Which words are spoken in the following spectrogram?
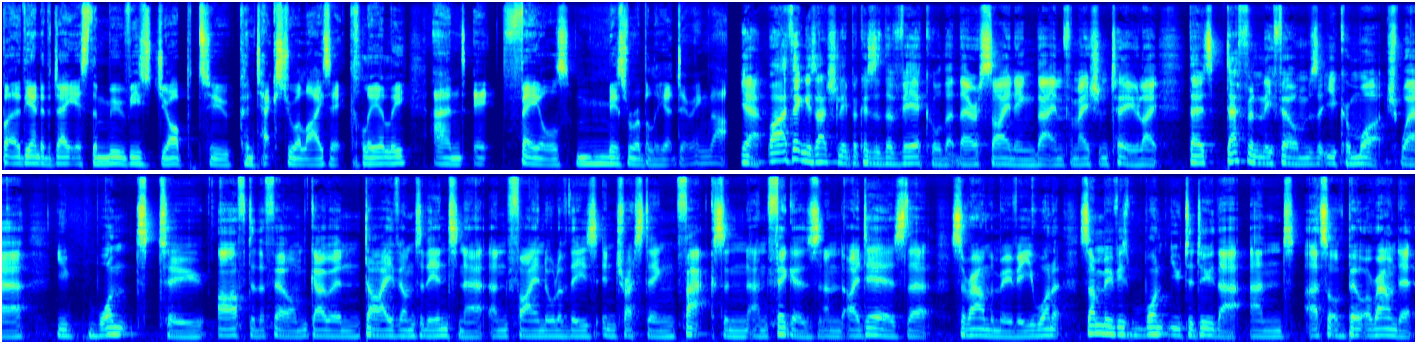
But at the end of the day, it's the movie's job to contextualize it clearly, and it fails miserably at doing that. Yeah, well, I think it's actually because of the vehicle that they're assigning that information to. Like, there's definitely films that you can watch where you want to, after the film, go and dive onto the internet and find all of these interesting facts and, and figures and ideas that surround the movie. You want it, some movies want you to do that and are sort of built around it.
